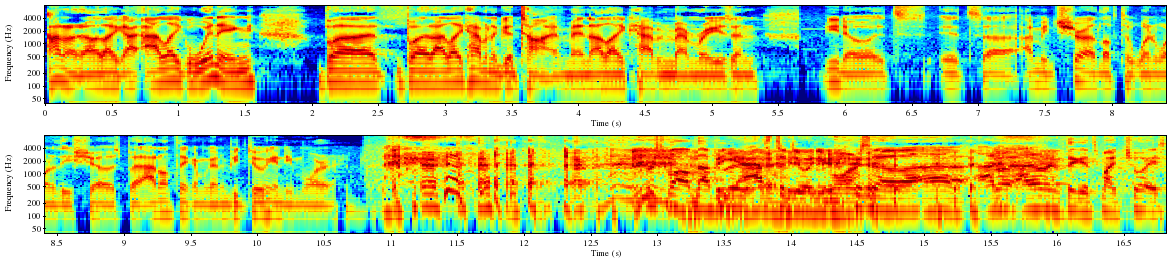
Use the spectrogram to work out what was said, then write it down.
I don't know. Like I, I like winning, but but I like having a good time and I like having memories and you know it's it's. Uh, I mean, sure, I'd love to win one of these shows, but I don't think I'm going to be doing any more. First of all, I'm not being asked to do anymore, so uh, I don't. I don't even think it's my choice.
